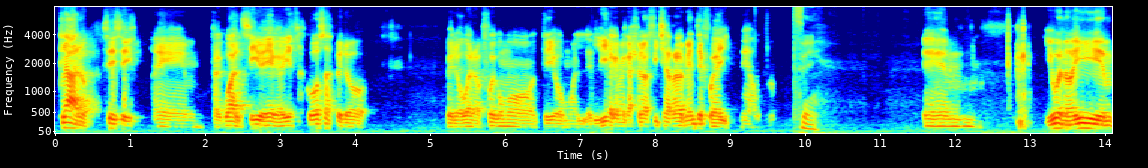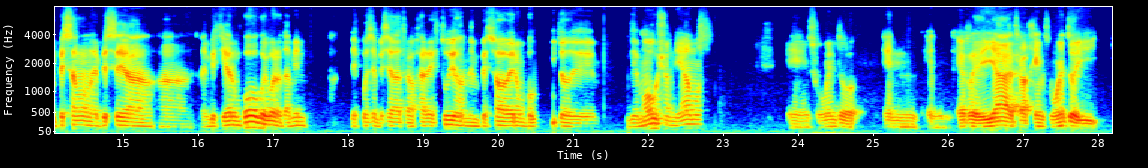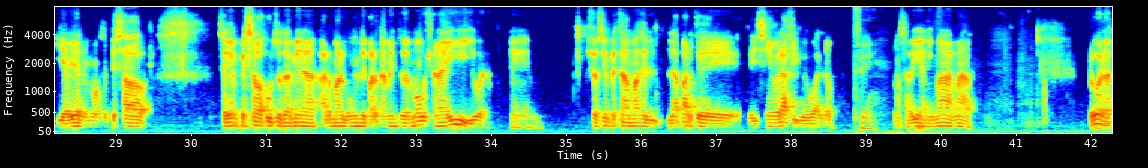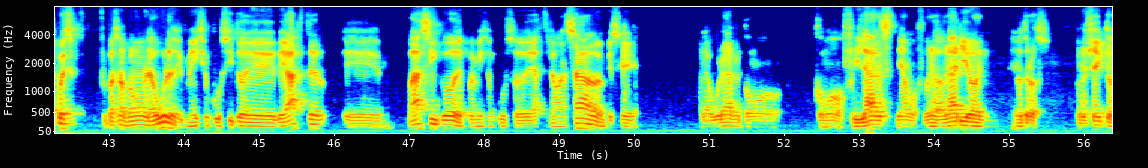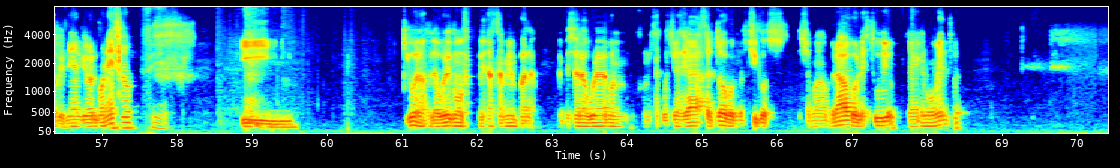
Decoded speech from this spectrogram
Claro, sí, sí, eh, tal cual, sí, veía que había estas cosas, pero, pero bueno, fue como, te digo, como el, día que me cayó la ficha realmente fue ahí, digamos. Sí. Em, y bueno, ahí empezamos, empecé a, a, investigar un poco y bueno, también Después empecé a trabajar en estudios donde empezó a haber un poquito de, motion, digamos. Eh, en su momento en, RDA trabajé en su momento y, habíamos empezado, se había empezado justo también a armar como un departamento de motion ahí y bueno, eh, yo siempre estaba más de la parte de, diseño gráfico igual, ¿no? Sí. No sabía animar, nada. Pero bueno, después fui pasando por unos laburos y me hice un cursito de, After. Eh, básico, después me hice un curso de After avanzado, empecé a laburar como, como freelance, digamos, fuera de horario en, otros proyectos que tenían que ver con eso. Y, y bueno, laburé como freelance también para empezar a laburar con, estas cuestiones de After, todo con los chicos llamados Bravo, el estudio, en aquel momento.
